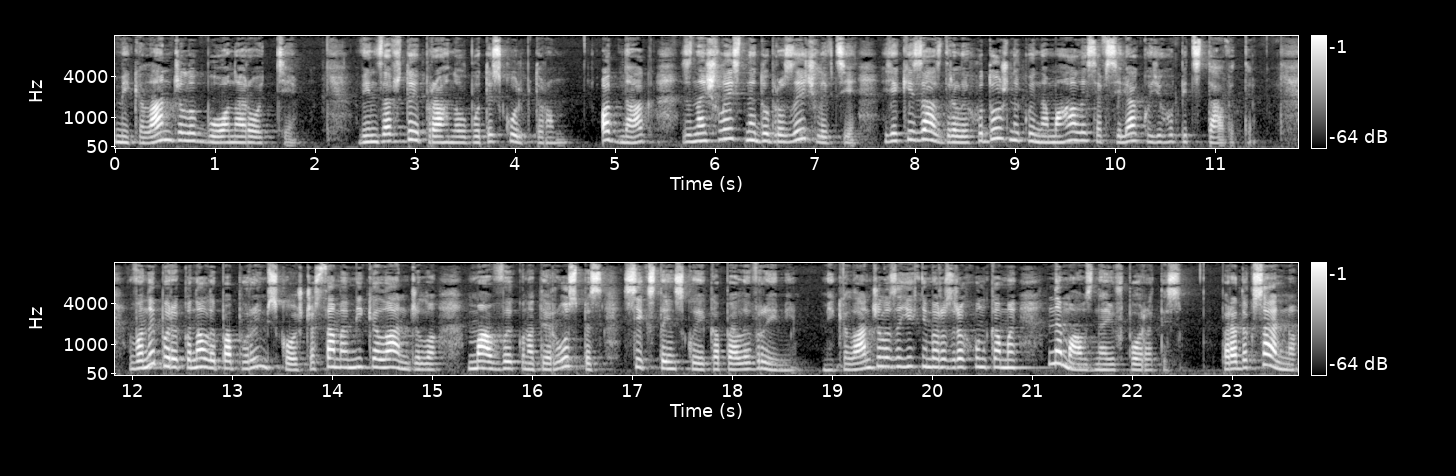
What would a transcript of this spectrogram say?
Мікеланджело Буонаротті. Він завжди прагнув бути скульптором. Однак знайшлись недоброзичливці, які заздрили художнику і намагалися всіляко його підставити. Вони переконали папу римського, що саме Мікеланджело мав виконати розпис Сікстинської капели в Римі. Мікеланджело, за їхніми розрахунками, не мав з нею впоратись. Парадоксально,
